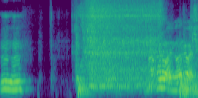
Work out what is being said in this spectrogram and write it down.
Угу. Набираю гарячу.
